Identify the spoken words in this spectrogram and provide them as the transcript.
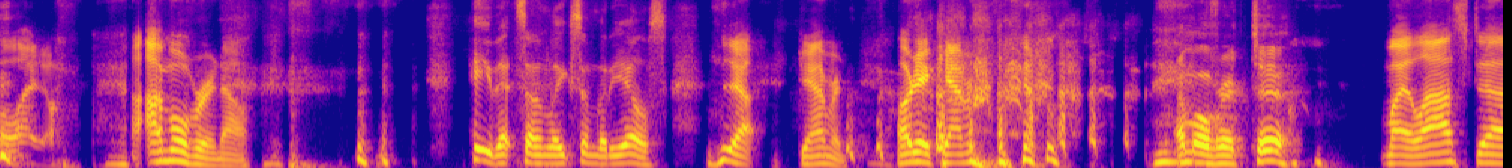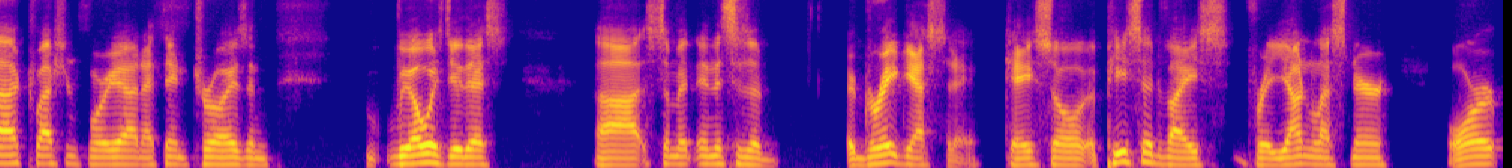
Oh, I know. I'm over it now. Hey, that sounded like somebody else. Yeah, Cameron. Okay, Cameron. I'm over it too. My last uh, question for you, and I think Troy's, and we always do this. Uh, some, and this is a, a great guest today. Okay, so a piece of advice for a young listener or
